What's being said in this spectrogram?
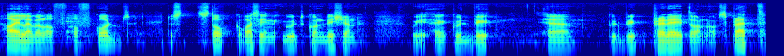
high level of, of cod. The stock was in good condition. We uh, could be uh, could be predate on sprat,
